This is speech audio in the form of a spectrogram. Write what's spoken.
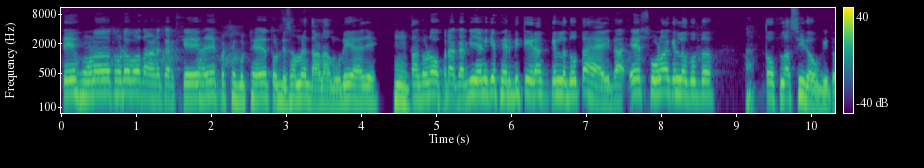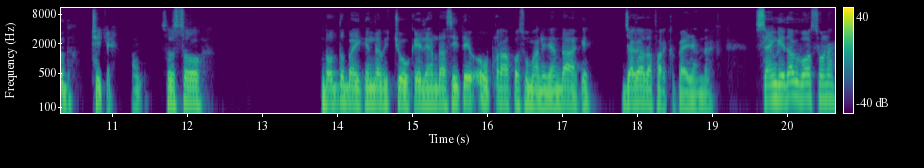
ਤੇ ਹੁਣ ਥੋੜਾ ਬਹੁਤ ਆਣ ਕਰਕੇ ਹਜੇ ਪੱਠੇ ਪੁੱਠੇ ਤੁਹਾਡੇ ਸਾਹਮਣੇ ਦਾਣਾ ਮੂਰੇ ਆ ਹਜੇ। ਤਾਂ ਥੋੜਾ ਉਪਰਾ ਕਰ ਗਈ ਯਾਨੀ ਕਿ ਫਿਰ ਵੀ 13 ਕਿਲੋ ਦੁੱਧ ਤਾਂ ਹੈ ਇਹਦਾ ਇਹ 16 ਕਿਲੋ ਦੁੱਧ ਤੋਂ ਪਲੱਸ ਹੀ ਦਊਗੀ ਦੁੱਧ। ਠੀਕ ਹੈ। ਸੋ ਸੋ ਦੁੱਧ ਬਾਈ ਕਹਿੰਦਾ ਵੀ ਚੋਕੇ ਲਿਆਂਦਾ ਸੀ ਤੇ ਉਪਰਾ ਪਸ਼ੂ ਮੰਨ ਜਾਂਦਾ ਆ ਕੇ ਜਗ੍ਹਾ ਦਾ ਫ਼ਰਕ ਪੈ ਜਾਂਦਾ। ਸਿੰਘ ਇਹਦਾ ਵੀ ਬਹੁਤ ਸੋਹਣਾ।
